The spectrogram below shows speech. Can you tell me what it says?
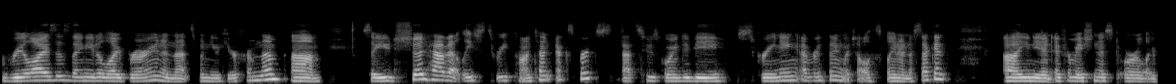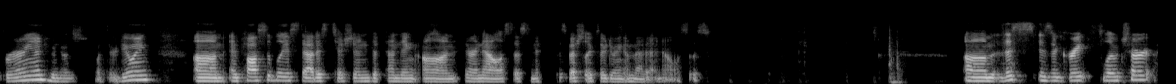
realizes they need a librarian, and that's when you hear from them. Um, so you should have at least three content experts. That's who's going to be screening everything, which I'll explain in a second. Uh, you need an informationist or a librarian who knows what they're doing, um, and possibly a statistician depending on their analysis, and if, especially if they're doing a meta-analysis. Um, this is a great flow chart.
